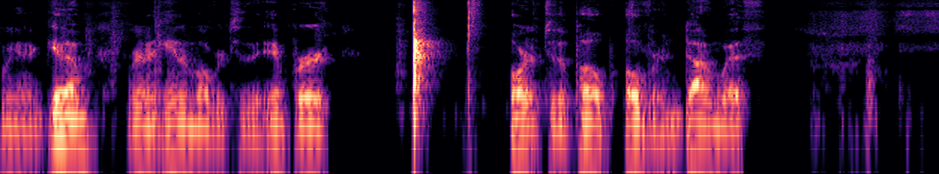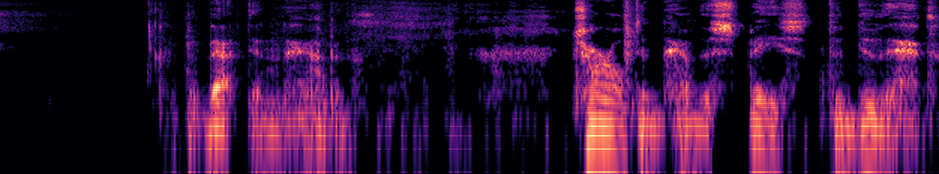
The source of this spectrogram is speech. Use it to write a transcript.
We're going to get him. We're going to hand him over to the emperor or to the pope, over and done with. But that didn't happen. Charles didn't have the space to do that.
